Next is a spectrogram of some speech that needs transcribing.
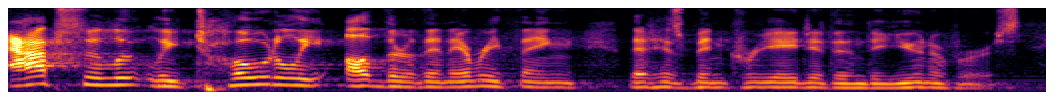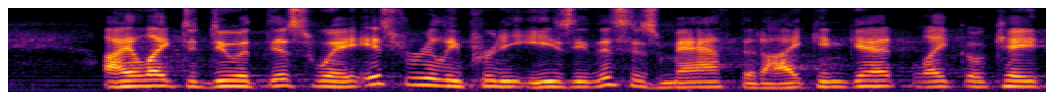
absolutely, totally other than everything that has been created in the universe? I like to do it this way. It's really pretty easy. This is math that I can get. Like, okay,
